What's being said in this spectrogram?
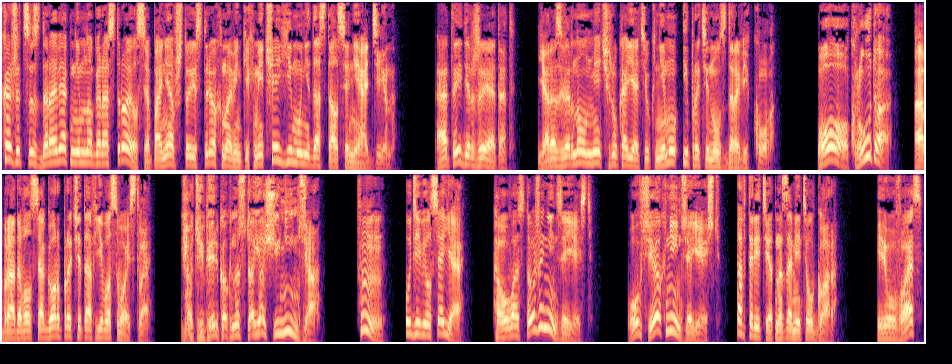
Кажется, здоровяк немного расстроился, поняв, что из трех новеньких мечей ему не достался ни один. «А ты держи этот». Я развернул меч рукоятью к нему и протянул здоровяку. «О, круто!» — обрадовался Гор, прочитав его свойства. «Я теперь как настоящий ниндзя!» «Хм», — удивился я. «А у вас тоже ниндзя есть?» «У всех ниндзя есть», — авторитетно заметил Гор. «И у вас?»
